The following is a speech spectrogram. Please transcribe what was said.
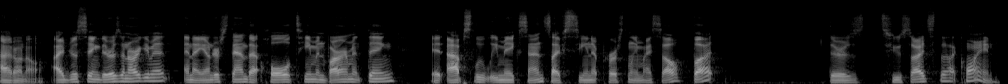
I don't know. I'm just saying there is an argument, and I understand that whole team environment thing. It absolutely makes sense. I've seen it personally myself, but there's two sides to that coin.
